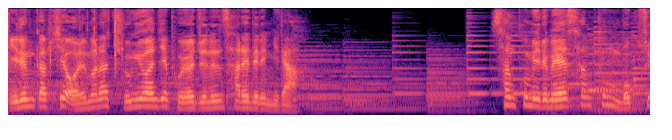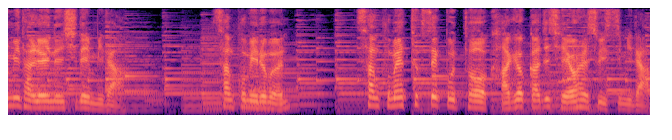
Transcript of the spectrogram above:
이름값이 얼마나 중요한지 보여주는 사례들입니다. 상품 이름에 상품 목숨이 달려있는 시대입니다. 상품 이름은 상품의 특색부터 가격까지 제어할 수 있습니다.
